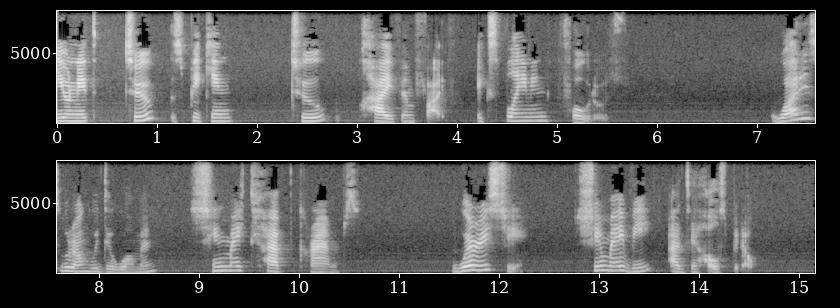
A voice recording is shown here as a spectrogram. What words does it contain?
Unit 2, Speaking 2 hyphen 5, Explaining Photos. What is wrong with the woman? She might have cramps. Where is she? She may be at the hospital.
